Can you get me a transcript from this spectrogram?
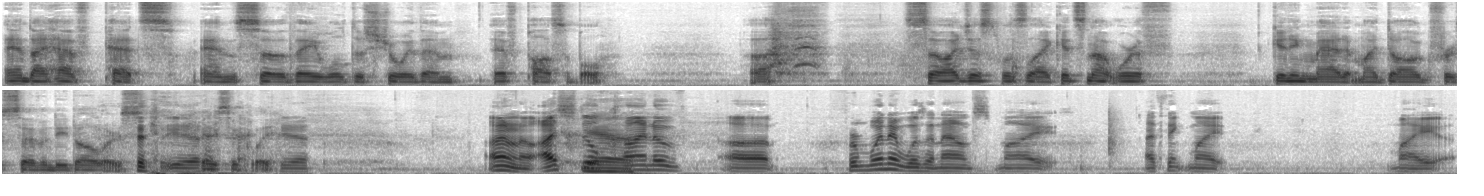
And I have pets, and so they will destroy them if possible. Uh, so I just was like, it's not worth getting mad at my dog for seventy dollars, Yeah. basically. Yeah. I don't know. I still Yeah. kind of, uh, from when it was announced, my, I think my, my uh,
